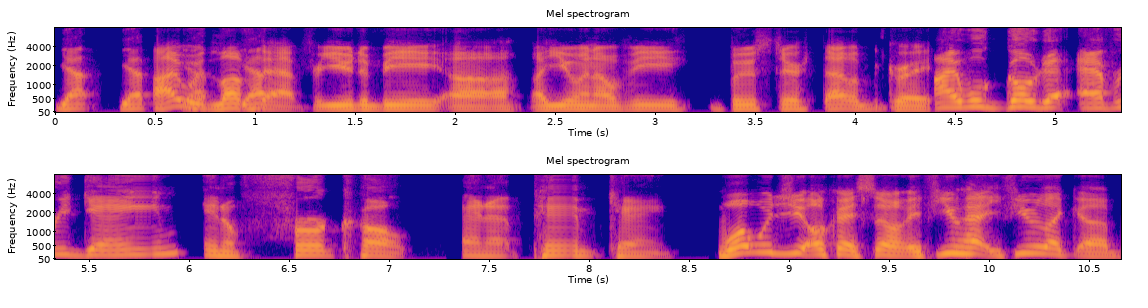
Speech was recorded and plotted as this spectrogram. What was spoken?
Yep. Yep. I would yep, love yep. that for you to be uh, a UNLV booster. That would be great. I will go to every game in a fur coat and a pimp cane. What would you? Okay, so if you had, if you were like a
